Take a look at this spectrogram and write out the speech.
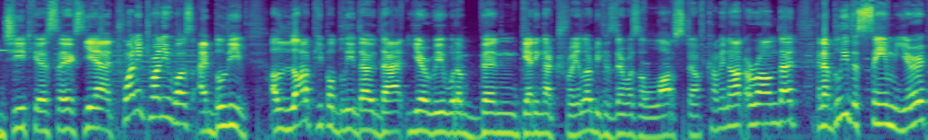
GTA 6. Yeah, 2020 was, I believe, a lot of people believe that that year we would have been getting a trailer because there was a lot of stuff coming out around that. And I believe the same year,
